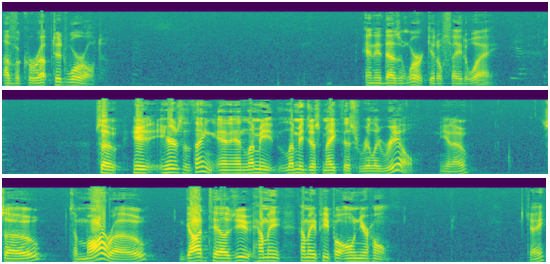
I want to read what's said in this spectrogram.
of a corrupted world. And it doesn't work, it'll fade away. So here, here's the thing, and, and let me let me just make this really real, you know. So Tomorrow, God tells you how many how many people own your home? Okay?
